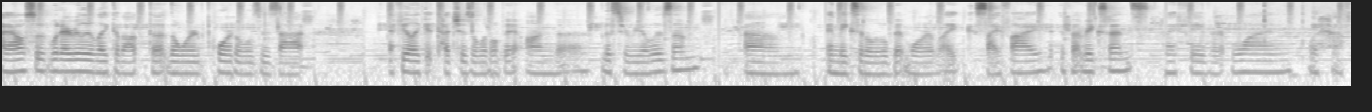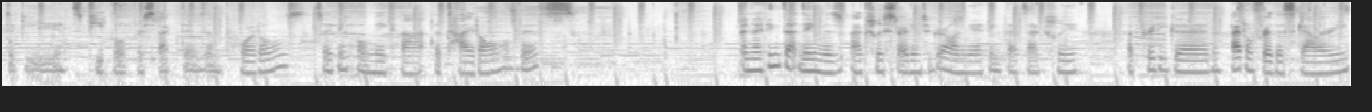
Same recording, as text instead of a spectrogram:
I also, what I really like about the, the word portals is that I feel like it touches a little bit on the, the surrealism. Um, it makes it a little bit more like sci-fi, if that makes sense. My favorite one would have to be people, perspectives, and portals. So I think we'll make that the title of this. And I think that name is actually starting to grow on me. I think that's actually a pretty good title for this gallery.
